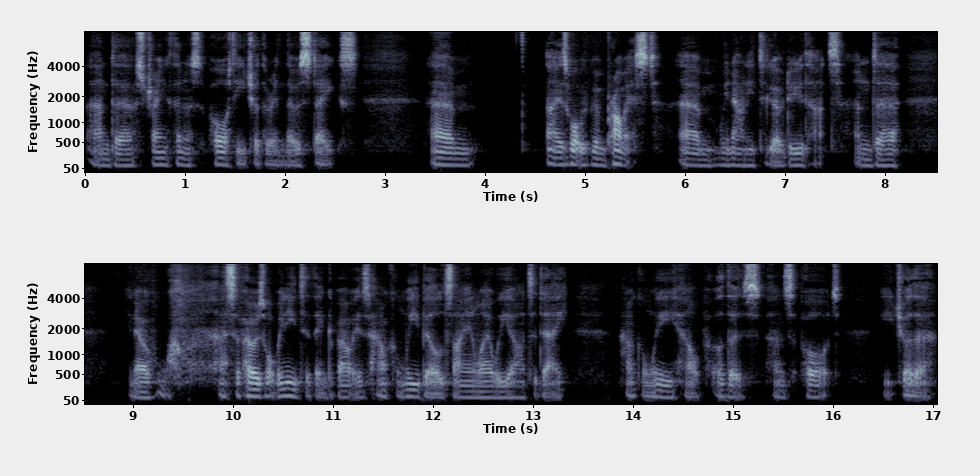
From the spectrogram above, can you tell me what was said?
and uh, strengthen and support each other in those stakes. Um, that is what we've been promised. Um, we now need to go do that. And, uh, you know, I suppose what we need to think about is how can we build Zion where we are today? How can we help others and support each other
